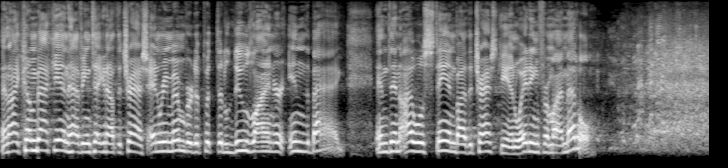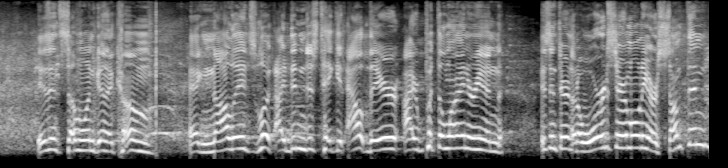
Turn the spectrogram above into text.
And I come back in having taken out the trash and remember to put the new liner in the bag. And then I will stand by the trash can waiting for my medal. Isn't someone gonna come acknowledge, look, I didn't just take it out there, I put the liner in. Isn't there an award ceremony or something?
